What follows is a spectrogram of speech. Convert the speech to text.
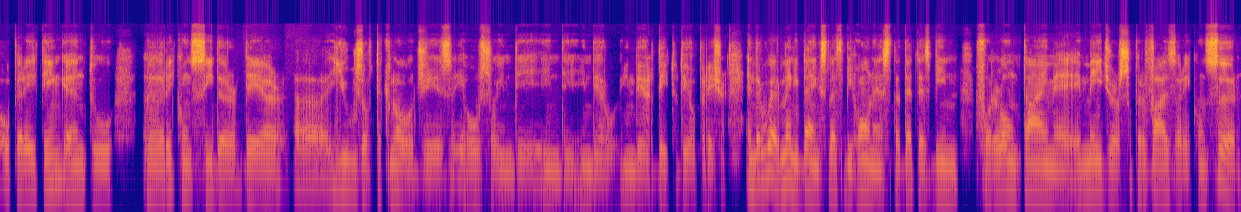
operating and to uh, reconsider their uh, use of technologies also in the in the in their in their day-to-day operation. And there were many banks, let's be honest, that has been for a long time a, a major supervisory concern.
